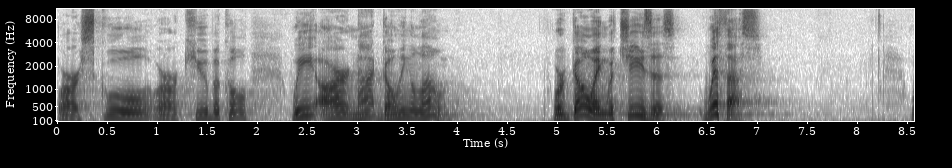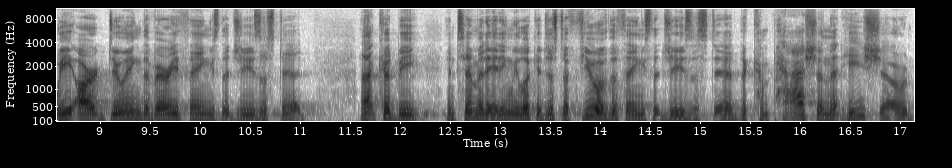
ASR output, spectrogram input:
or our school or our cubicle, we are not going alone. We're going with Jesus with us. We are doing the very things that Jesus did. That could be intimidating. We look at just a few of the things that Jesus did, the compassion that he showed,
